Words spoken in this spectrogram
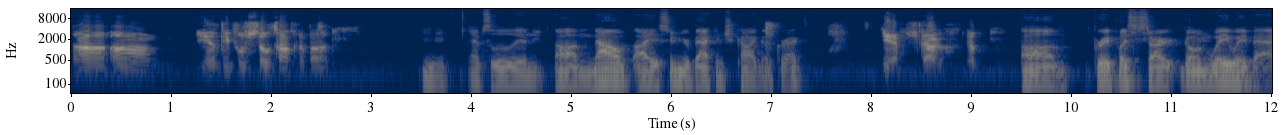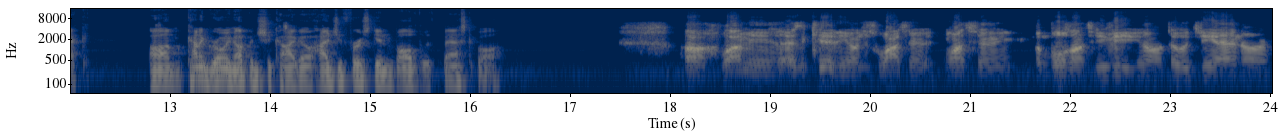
Uh, um, you know, people are still talking about it. Mm-hmm. Absolutely. And um, now I assume you're back in Chicago, correct? Yeah, Chicago. Yep. Um, great place to start. Going way, way back. Um, kind of growing up in Chicago, how did you first get involved with basketball? Oh well, I mean, as a kid, you know, just watching watching the Bulls on TV, you know, WGN or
